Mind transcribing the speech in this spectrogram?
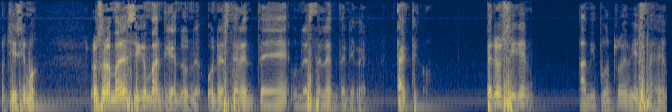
muchísimo, los alemanes siguen manteniendo un, excelente, un excelente nivel táctico. Pero siguen, a mi punto de vista, ¿eh?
